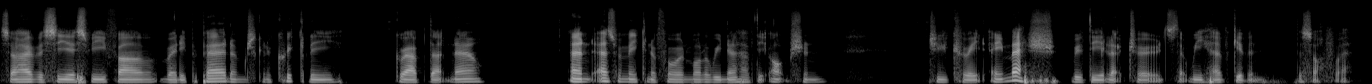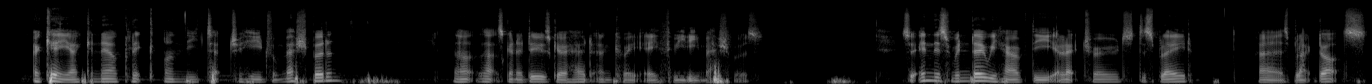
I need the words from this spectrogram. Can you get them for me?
So I have a CSV file ready prepared, I'm just going to quickly grab that now. And as we're making a forward model, we now have the option to create a mesh with the electrodes that we have given the software. Okay, I can now click on the tetrahedral mesh button. Now what that's going to do is go ahead and create a 3D mesh for us. So in this window we have the electrodes displayed as black dots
